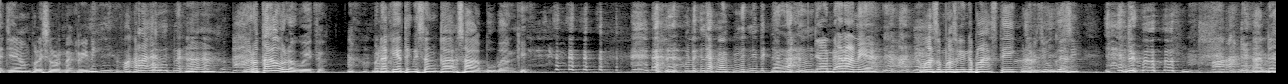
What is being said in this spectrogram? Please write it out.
aja emang polisi luar negeri nih. Parah kan? Baru tahu loh gue itu. Bedak ketek disangka sabu bangki. Udah jangan ini deh. Jangan. Jangan aneh-aneh ya. Masuk masukin ke plastik, bener juga sih. Aduh. Parah deh. Ada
